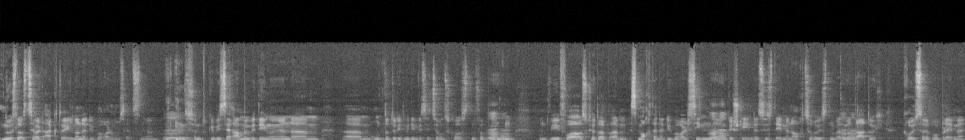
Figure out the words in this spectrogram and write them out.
Nur es lässt sich halt aktuell noch nicht überall umsetzen. Ja. Mhm. Es sind gewisse Rahmenbedingungen und natürlich mit Investitionskosten verbunden. Mhm. Und wie ich vorher ausgeführt habe, es macht ja nicht überall Sinn, mhm. bestehende Systeme nachzurüsten, weil man mhm. dadurch größere Probleme hat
